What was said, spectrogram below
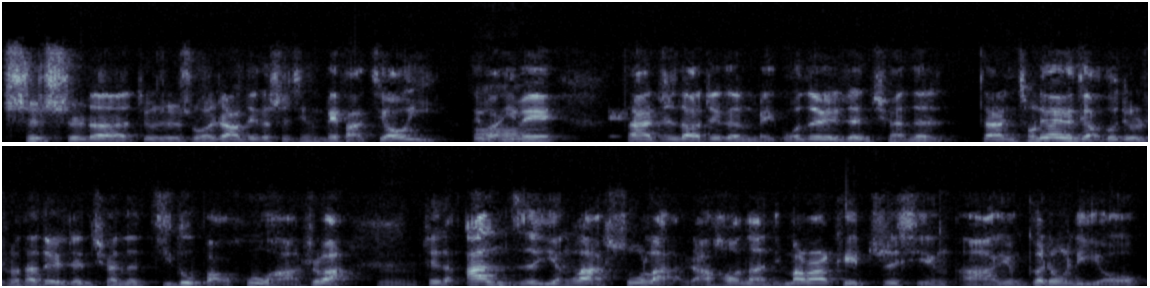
迟迟的，就是说让这个事情没法交易，对吧？因为大家知道这个美国对人权的，当然你从另外一个角度就是说他对人权的极度保护，哈，是吧？嗯。这个案子赢了输了，然后呢，你慢慢可以执行啊，用各种理由，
